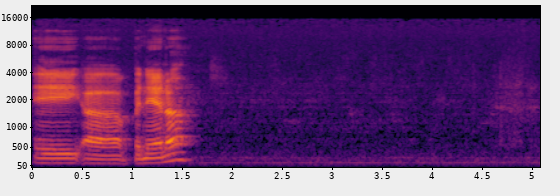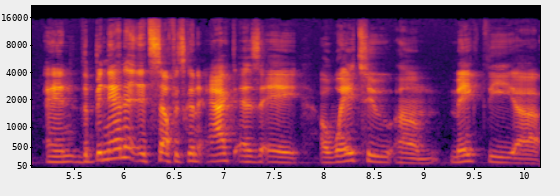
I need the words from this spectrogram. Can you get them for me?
a uh, banana. And the banana itself is going to act as a, a way to um, make the, uh,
